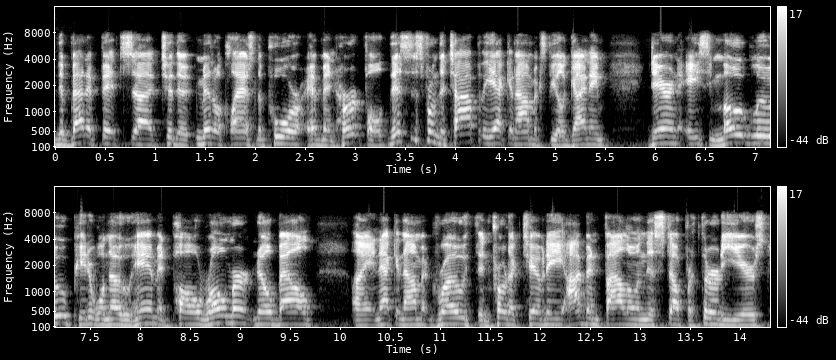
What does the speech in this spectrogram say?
the benefits uh, to the middle class and the poor have been hurtful. This is from the top of the economics field. A guy named Daron Acemoglu, Peter will know who him, and Paul Romer, Nobel uh, in economic growth and productivity. I've been following this stuff for 30 years.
